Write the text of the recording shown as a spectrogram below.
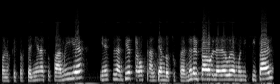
con los que sostenían a su familia, y en ese sentido estamos planteando suspender el pago de la deuda municipal,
